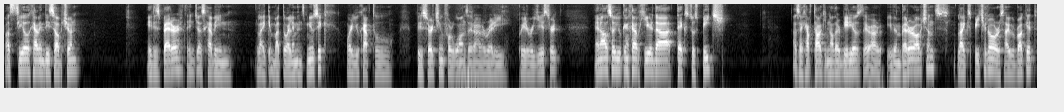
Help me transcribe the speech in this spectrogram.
but still having this option, it is better than just having like Envato Elements music, where you have to be searching for ones that are already pre-registered. And also you can have here the text to speech. As I have talked in other videos, there are even better options like Speechelo or CyberBucket.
